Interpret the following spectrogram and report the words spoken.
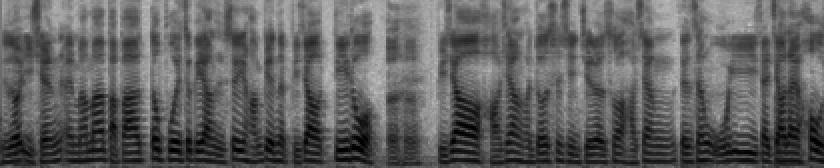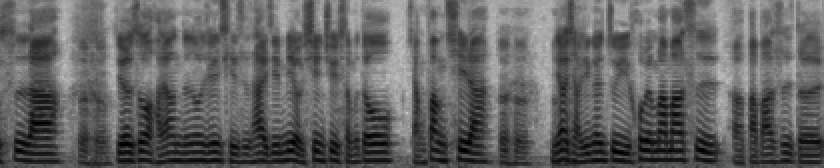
比如说以前哎，妈妈爸爸都不会这个样子，所以好像变得比较低落，嗯哼，比较好像很多事情觉得说好像人生无意义，在交代后事啊，嗯哼，觉得说好像这东西其实他已经没有兴趣，什么都想放弃啦，嗯哼，你要小心跟注意，会不会妈妈是呃爸爸是得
